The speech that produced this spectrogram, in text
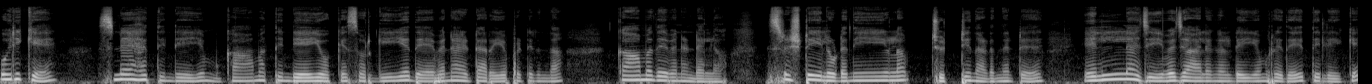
ഒരിക്കൽ സ്നേഹത്തിന്റെയും കാമത്തിന്റെയും ഒക്കെ സ്വർഗീയ ദേവനായിട്ട് അറിയപ്പെട്ടിരുന്ന കാമദേവനുണ്ടല്ലോ. സൃഷ്ടിയിലുടനീളം ചുറ്റി നടന്നിട്ട് എല്ലാ ജീവജാലങ്ങളുടെയും ഹൃദയത്തിലേക്ക്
